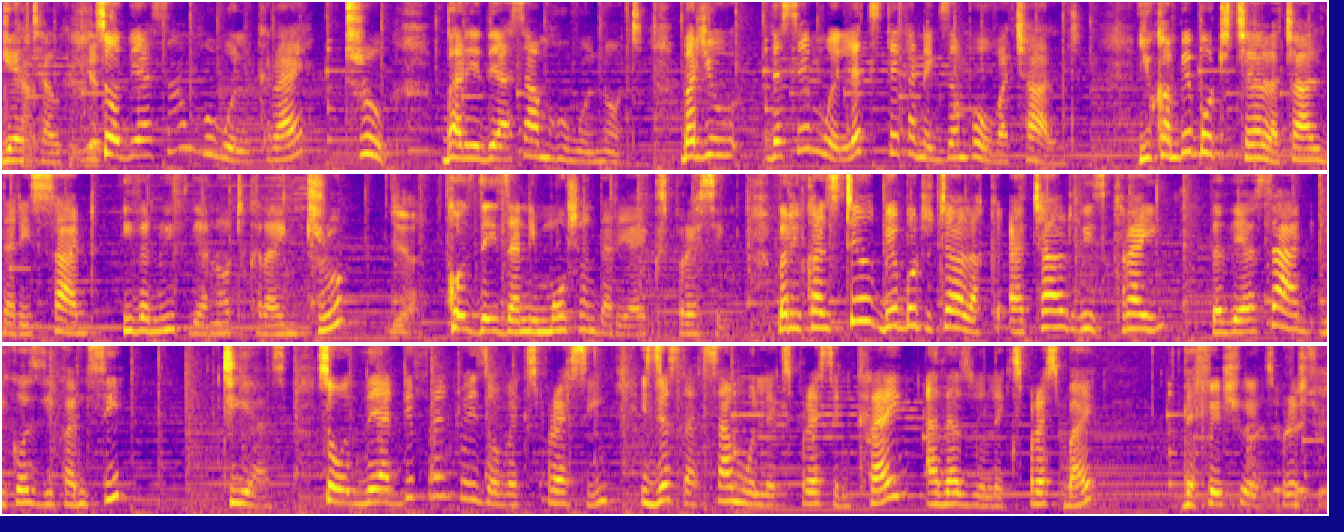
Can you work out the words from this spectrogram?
Get out. get- So there are some who will cry, true, but there are some who will not. But you, the same way, let's take an example of a child. You can be able to tell a child that is sad even if they are not crying, true, Yeah. because there is an emotion that they are expressing. But you can still be able to tell a, a child who is crying that they are sad because you can see tears. So there are different ways of expressing. It's just that some will express in crying, others will express by the facial by expression. facial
